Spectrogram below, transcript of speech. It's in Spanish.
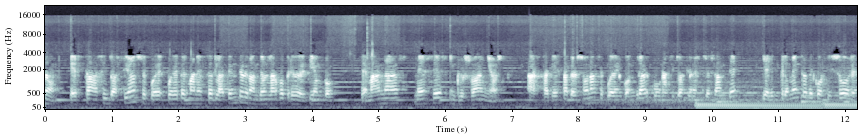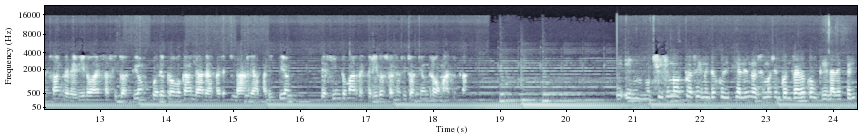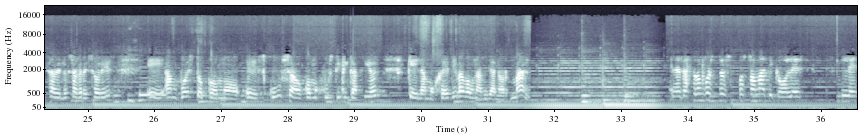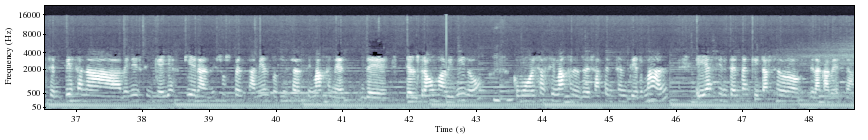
No, esta situación se puede, permanecer latente durante un largo periodo de tiempo, semanas, meses, incluso años, hasta que esta persona se puede encontrar con una situación estresante y el incremento de cortisol en sangre debido a esa situación puede provocar la, la reaparición de síntomas referidos a esa situación traumática. En muchísimos procedimientos judiciales nos hemos encontrado con que la defensa de los agresores eh, han puesto como excusa o como justificación que la mujer llevaba una vida normal. En el trastorno postraumático les les empiezan a venir sin que ellas quieran esos pensamientos, esas imágenes de, del trauma vivido, como esas imágenes les hacen sentir mal, ellas intentan quitárselo de la cabeza.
